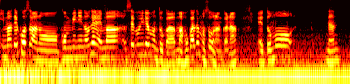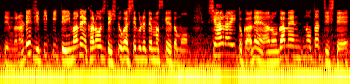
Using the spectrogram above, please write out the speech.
今でこそあの、コンビニのね、まあ、セブンイレブンとか、まあ他でもそうなんかな。えっと、もう、なんっていうんかな、レジピッピって今ね、かろうじて人がしてくれてますけれども、支払いとかね、あの、画面のタッチして、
